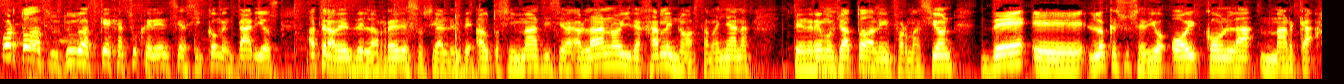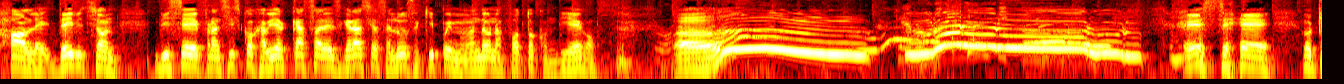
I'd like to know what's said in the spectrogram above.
por todas sus dudas, quejas, sugerencias y comentarios a través de las redes sociales de Autos y más. Dice, ¿hablarán hoy de Harley? No, hasta mañana tendremos ya toda la información de eh, lo que sucedió hoy con la marca Harley Davidson. Dice Francisco Javier Cázares, gracias, saludos equipo y me manda una foto con Diego. Oh. Este, ok,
